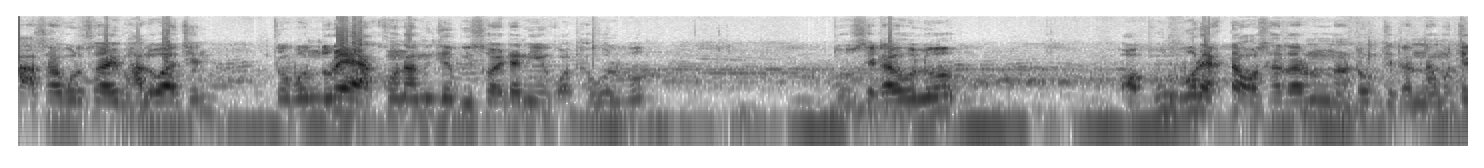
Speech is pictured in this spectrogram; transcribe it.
আশা করি সবাই ভালো আছেন। তো বন্ধুরা, এখন আমি যে বিষয়টা নিয়ে কথা বলব, তো সেটা হলো অপূর্বর একটা অসাধারণ নাটক, যেটার নাম হচ্ছে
